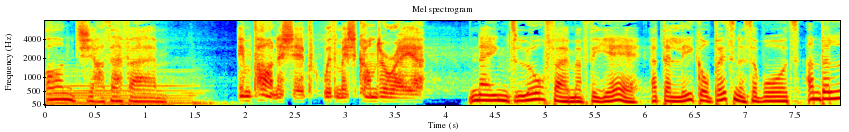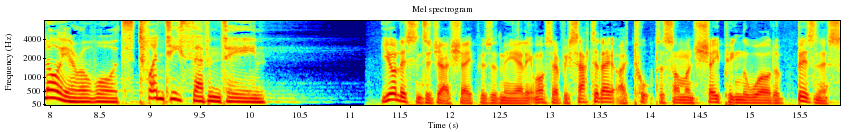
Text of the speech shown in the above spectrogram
on Jazz FM. In partnership with Mishcon de Reya. Named Law Firm of the Year at the Legal Business Awards and the Lawyer Awards 2017. You're listening to Jazz Shapers with me, Elliot Moss. Every Saturday, I talk to someone shaping the world of business.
